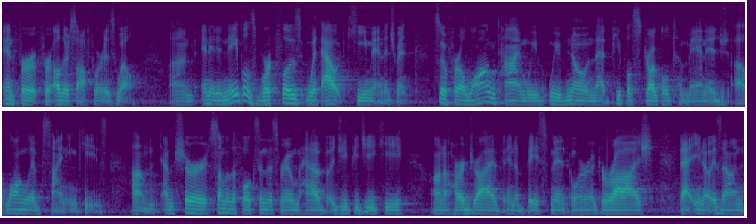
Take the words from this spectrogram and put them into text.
and for, for other software as well. Um, and it enables workflows without key management. So for a long time, we've, we've known that people struggle to manage uh, long-lived signing keys. Um, I'm sure some of the folks in this room have a GPG key on a hard drive in a basement or a garage that you know is on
